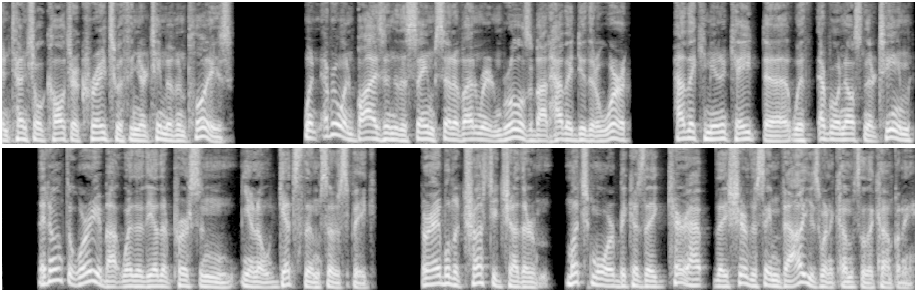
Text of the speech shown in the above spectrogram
intentional culture creates within your team of employees. When everyone buys into the same set of unwritten rules about how they do their work, how they communicate uh, with everyone else in their team, they don't have to worry about whether the other person, you know, gets them, so to speak. They're able to trust each other much more because they care, they share the same values when it comes to the company.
